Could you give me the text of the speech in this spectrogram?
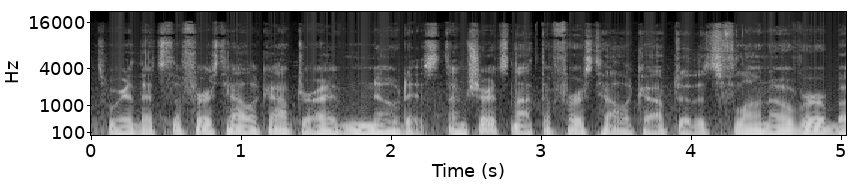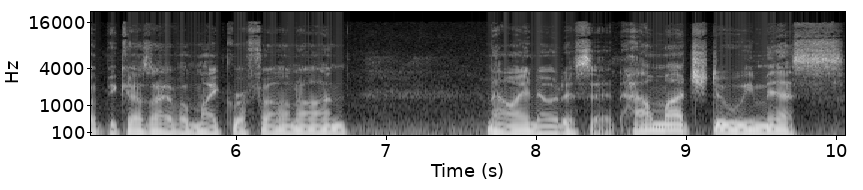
It's weird. That's the first helicopter I've noticed. I'm sure it's not the first helicopter that's flown over, but because I have a microphone on, now I notice it. How much do we miss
